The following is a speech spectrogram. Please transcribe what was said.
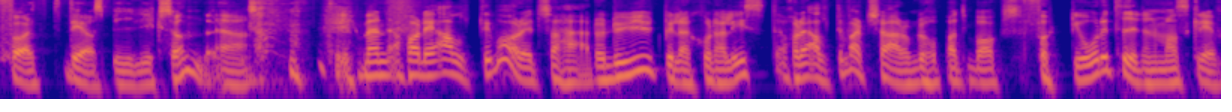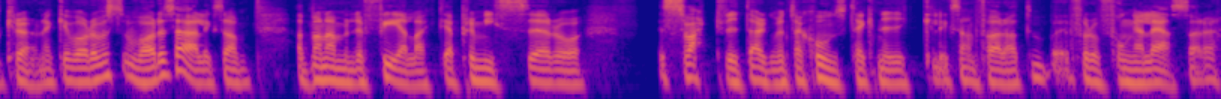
för att deras bil gick sönder. Ja. liksom. Men har det alltid varit så här? Och du är ju utbildad journalist. Har det alltid varit så här om du hoppar tillbaka 40 år i tiden när man skrev krönikor? Var det, var det så här liksom, att man använde felaktiga premisser och svartvit argumentationsteknik liksom, för, att, för att fånga läsare?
